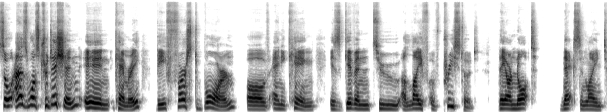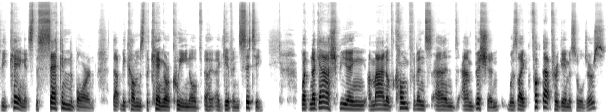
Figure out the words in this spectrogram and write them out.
So, as was tradition in Khemri, the firstborn of any king is given to a life of priesthood. They are not next in line to be king. It's the second born that becomes the king or queen of a, a given city. But Nagash, being a man of confidence and ambition, was like, fuck that for a game of soldiers,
